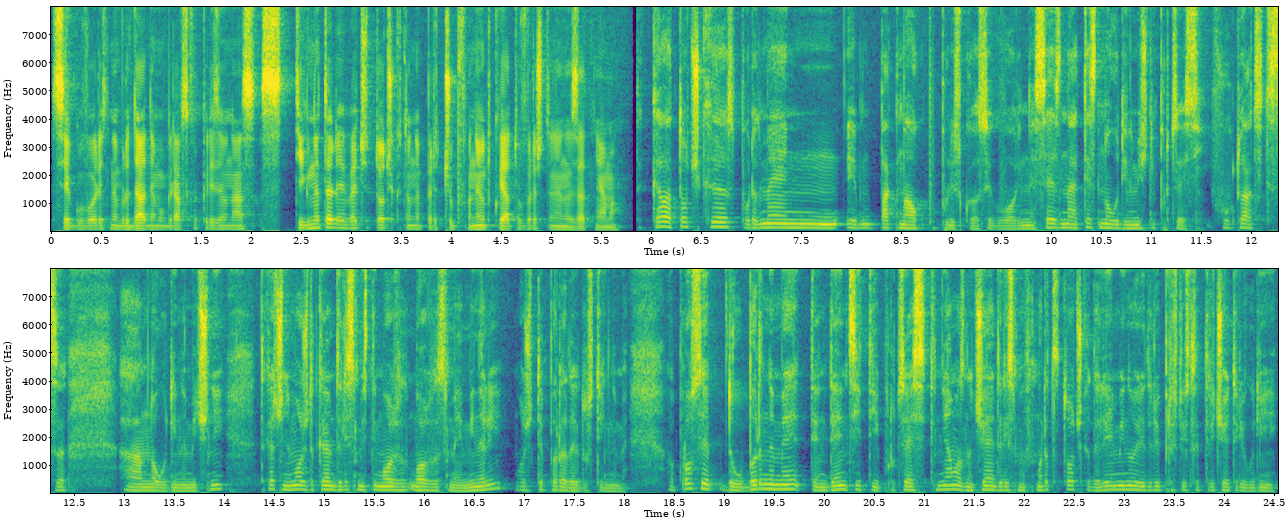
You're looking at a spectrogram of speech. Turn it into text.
се говори, с наблюдава демографска криза у нас, стигната ли е вече точката на пречупване, от която връщане назад няма? Такава точка, според мен, е пак малко популистко да се говори. Не се знае, те са много динамични процеси. Флуктуациите са а, много динамични, така че не може да кажем дали сме, може, може да сме минали, може те първа да я достигнем. Въпросът е да обърнем тенденциите и процесите. Няма значение дали сме в мъртва точка, дали е минало или дали предстои след 3-4 години.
